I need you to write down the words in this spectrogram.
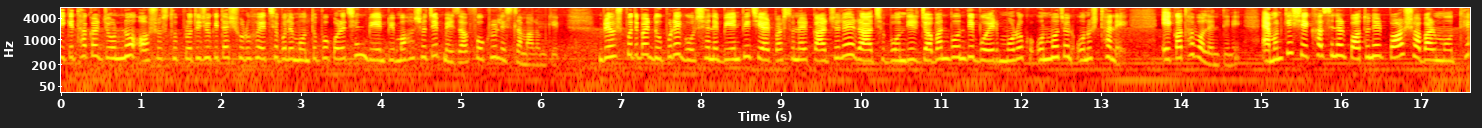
টিকে থাকার জন্য অসুস্থ প্রতিযোগিতা শুরু হয়েছে বলে মন্তব্য করেছেন বিএনপি মহাসচিব মির্জা ফখরুল ইসলাম আলমগীর। বৃহস্পতিবার দুপুরে গুলশানে বিএনপি চেয়ারপারসনের কার্যালয়ে রাজবন্দির জবানবন্দি বইয়ের মোড়ক উন্মোচন অনুষ্ঠানে কথা বলেন তিনি। এমনকি শেখ হাসিনার পতনের পর সবার মধ্যে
